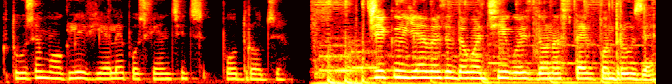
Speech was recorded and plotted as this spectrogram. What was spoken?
którzy mogli wiele poświęcić po drodze. Dziękujemy, że dołączyłeś do nas w tej podróży.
